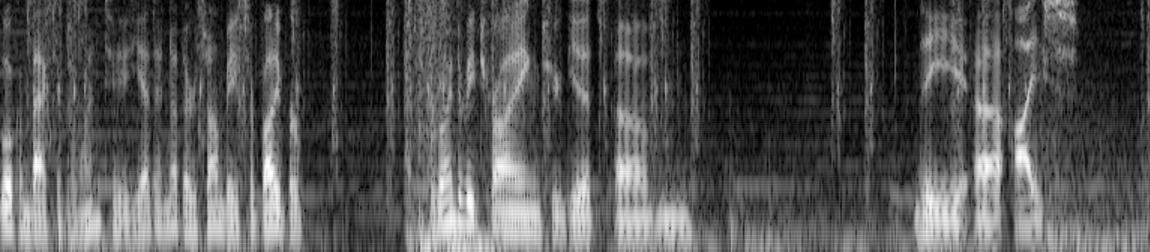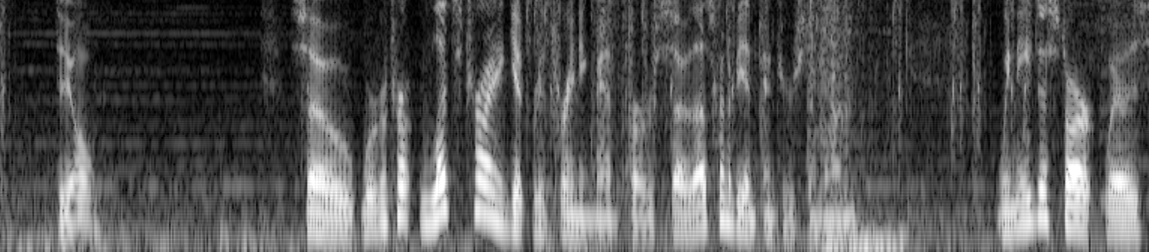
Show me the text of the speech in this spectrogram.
Welcome back everyone to yet another zombie survivor. We're going to be trying to get um, the uh, ice deal. So we're gonna try, let's try and get retraining man first. So that's going to be an interesting one. We need to start with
